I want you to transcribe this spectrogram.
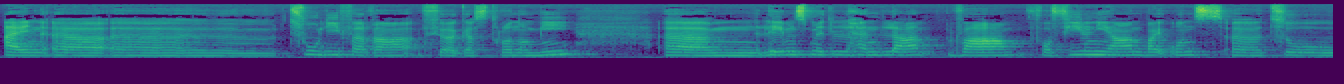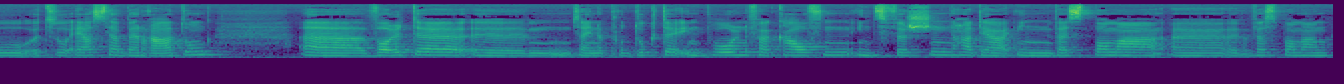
ein äh, äh, Zulieferer für Gastronomie. Ähm, Lebensmittelhändler war vor vielen Jahren bei uns äh, zu, zu erster Beratung, äh, wollte ähm, seine Produkte in Polen verkaufen. Inzwischen hat er in Westpommern, äh, Westpommern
